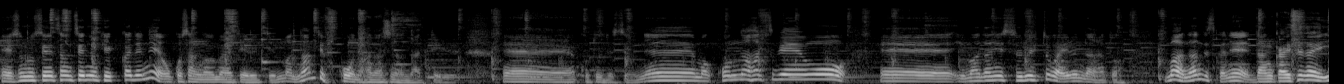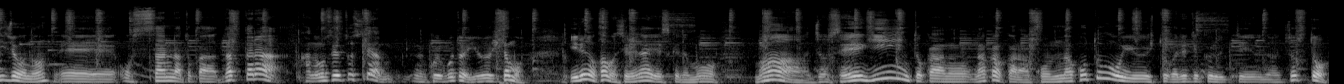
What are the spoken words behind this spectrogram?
えー、その生産性の結果でねお子さんが生まれているっていうまあなんて不幸な話なんだっていう、えー、ことですよね。まあ、こんな発言をいま、えー、だにする人がいるんだなと。まあ何ですかね段階世代以上の、えー、おっさんらとかだったら可能性としてはこういうことを言う人もいるのかもしれないですけどもまあ女性議員とかの中からこんなことを言う人が出てくるっていうのはちょっと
